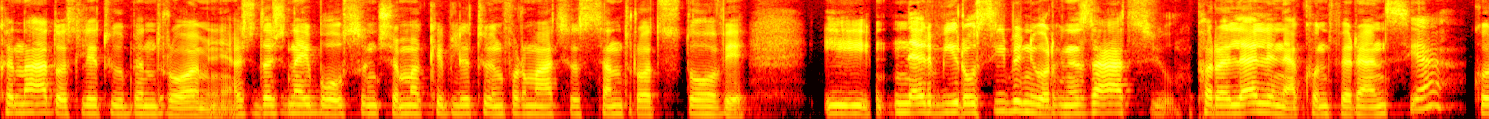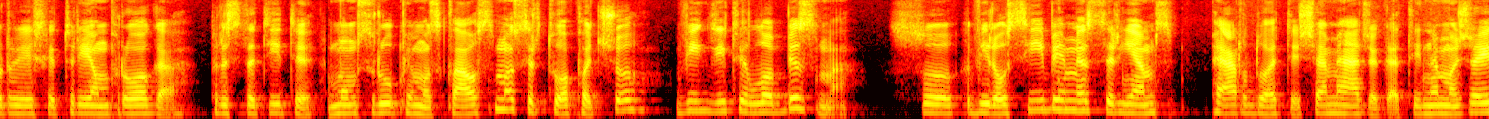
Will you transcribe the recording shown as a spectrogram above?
Kanados lietuvių bendruomenė. Aš dažnai buvau siunčiama kaip lietuvių informacijos centro atstovė į nevyriausybinių organizacijų paralelinę konferenciją, kur, reiškia, turėjom progą pristatyti mums rūpimus klausimus ir tuo pačiu vykdyti lobizmą su vyriausybėmis ir jiems perduoti šią medžiagą. Tai nemažai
